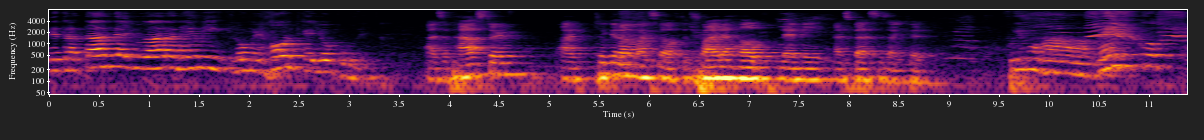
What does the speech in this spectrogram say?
de tratar de ayudar a Nemi lo mejor que yo pude. As a pastor, I took it on myself to try to help Nemi as best as I could. Fuimos a médicos,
